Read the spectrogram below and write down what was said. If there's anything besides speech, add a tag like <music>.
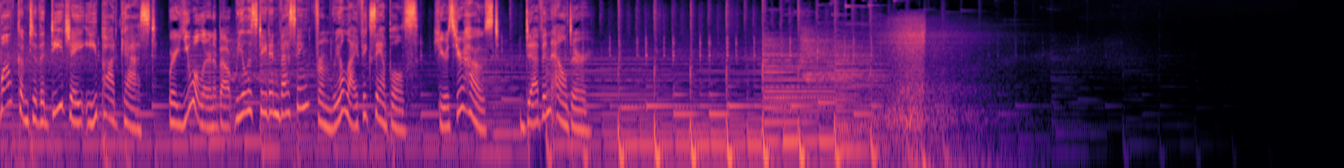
Welcome to the DJE podcast, where you will learn about real estate investing from real life examples. Here's your host, Devin Elder.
